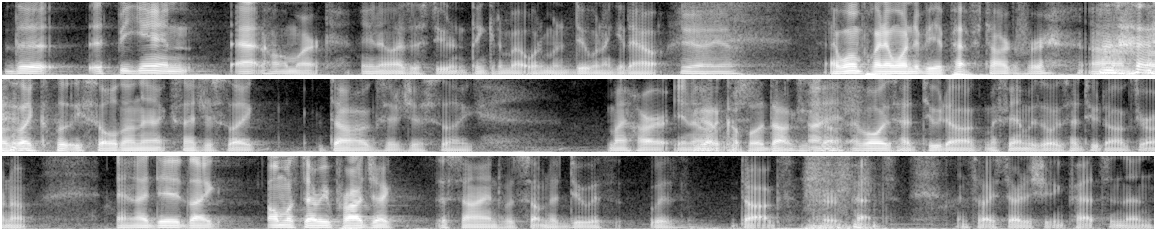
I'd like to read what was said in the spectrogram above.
the it began at hallmark you know as a student thinking about what i'm going to do when i get out Yeah, yeah. At one point, I wanted to be a pet photographer. Um, I was like completely sold on that because I just like dogs are just like my heart. You know, You, got a couple just- of dogs I, yourself. I've always had two dogs. My family's always had two dogs growing up, and I did like almost every project assigned was something to do with with dogs or pets, and so I started shooting pets, and then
